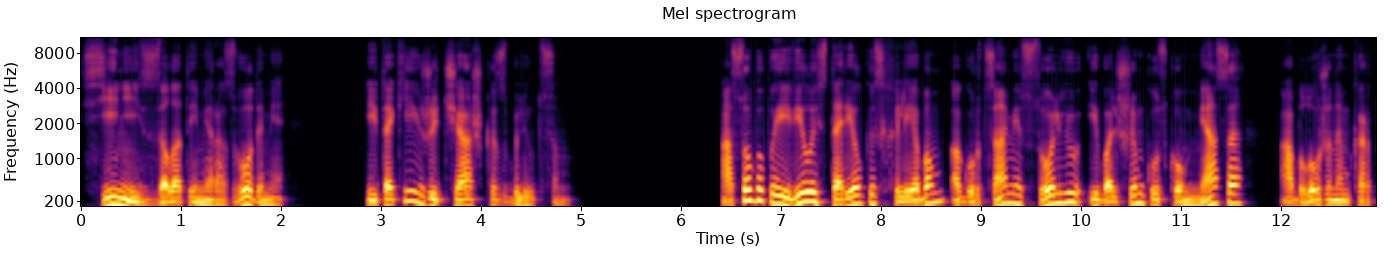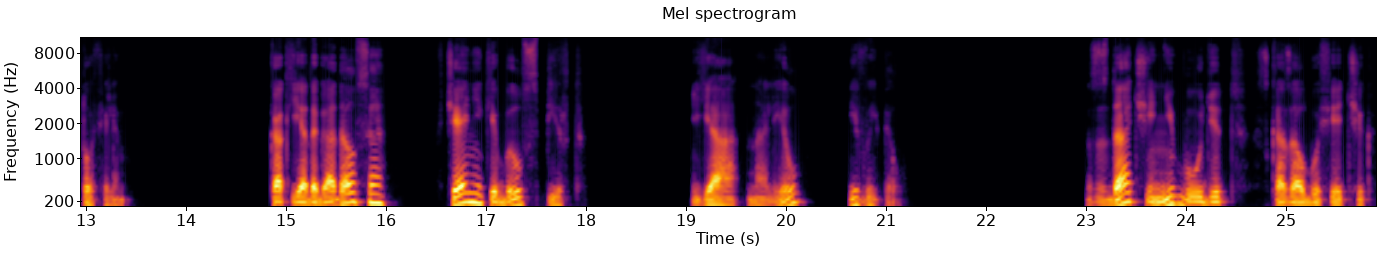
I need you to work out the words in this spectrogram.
синий с золотыми разводами, и такие же чашка с блюдцем. Особо появилась тарелка с хлебом, огурцами, солью и большим куском мяса, обложенным картофелем. Как я догадался, в чайнике был спирт. Я налил и выпил. «Сдачи не будет», — сказал буфетчик.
